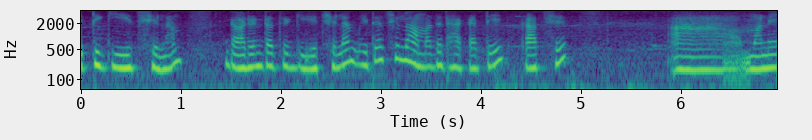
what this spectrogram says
এতে গিয়েছিলাম, গার্ডেনটাতে গিয়েছিলাম, এটা ছিল আমাদের ঢাকাতে কাছে মানে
